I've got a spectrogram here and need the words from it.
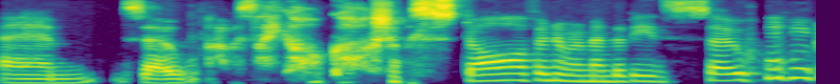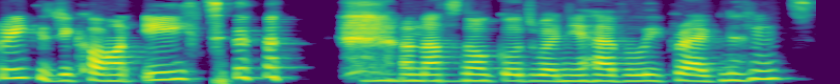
Um, so I was like, oh gosh, I was starving. I remember being so hungry because you can't eat and that's not good when you're heavily pregnant.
